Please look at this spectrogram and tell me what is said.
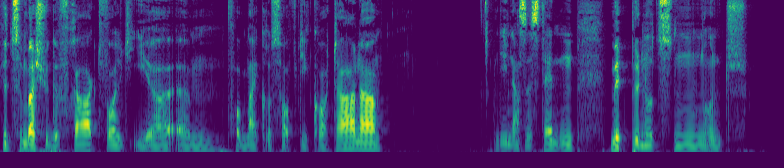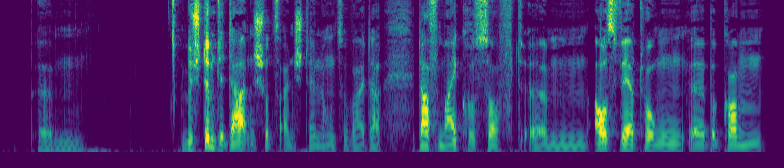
wird zum Beispiel gefragt, wollt ihr ähm, von Microsoft die Cortana, den Assistenten mit benutzen und ähm, bestimmte Datenschutzeinstellungen und so weiter, darf Microsoft ähm, Auswertungen äh, bekommen,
